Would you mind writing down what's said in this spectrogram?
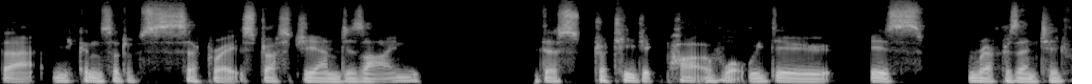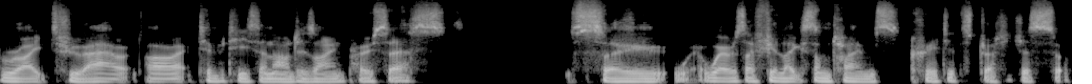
that you can sort of separate strategy and design. The strategic part of what we do is represented right throughout our activities and our design process. So whereas I feel like sometimes creative strategists sort of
